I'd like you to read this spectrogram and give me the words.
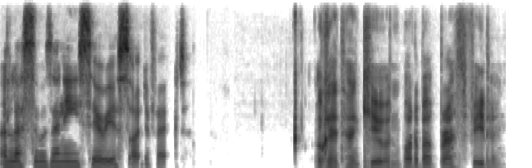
unless there was any serious side effect. Okay, thank you. And what about breastfeeding?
